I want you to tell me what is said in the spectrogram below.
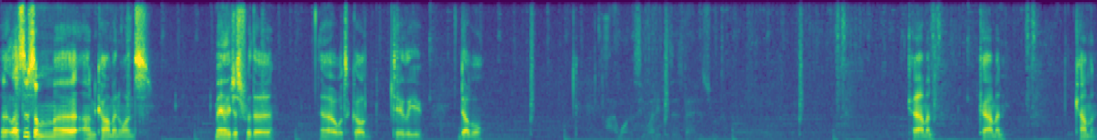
Let's do some uh, uncommon ones. Mainly just for the uh, what's it called? Daily double. Common. Common. Common.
